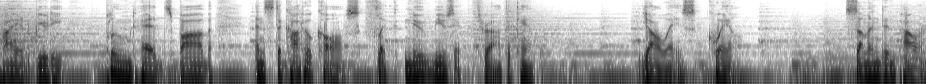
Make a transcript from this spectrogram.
pied beauty, plumed heads bob, and staccato calls flick new music throughout the camp. Yahweh's quail, summoned in power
